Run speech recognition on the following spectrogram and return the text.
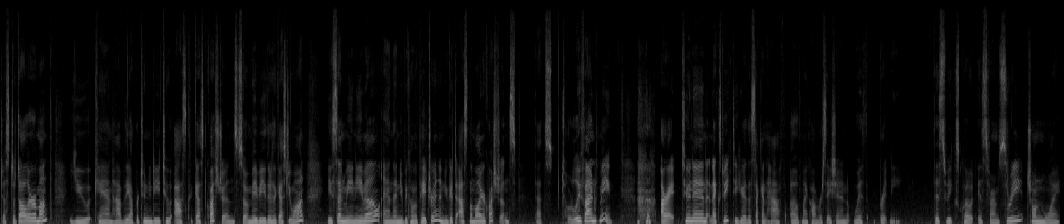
just a dollar a month. You can have the opportunity to ask guest questions. So maybe there's a guest you want, you send me an email, and then you become a patron and you get to ask them all your questions. That's totally fine with me. all right, tune in next week to hear the second half of my conversation with Brittany. This week's quote is from Sri Chinmoy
